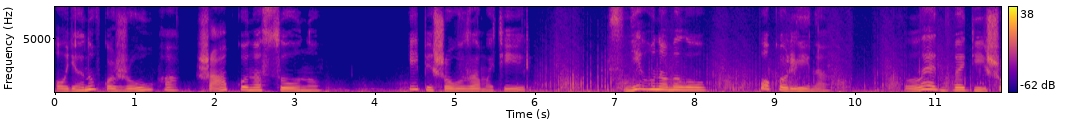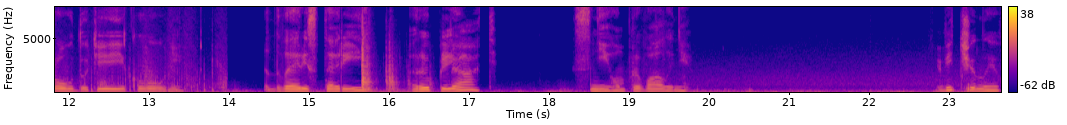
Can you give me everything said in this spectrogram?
Одягнув кожуха, шапку насунув і пішов у заметіль. Снігу намело по коліна, ледве дійшов до тієї клуні. Двері старі, риплять, снігом привалені. Відчинив,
